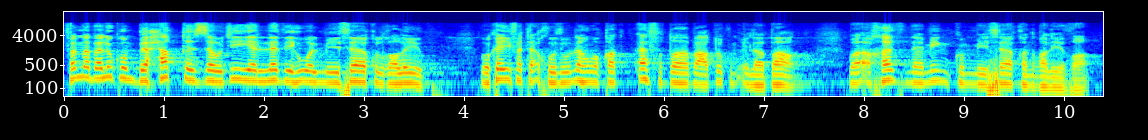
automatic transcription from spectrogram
فما بالكم بحق الزوجية الذي هو الميثاق الغليظ؟ وكيف تأخذونه وقد أفضى بعضكم إلى بعض؟ وأخذنا منكم ميثاقا غليظا.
